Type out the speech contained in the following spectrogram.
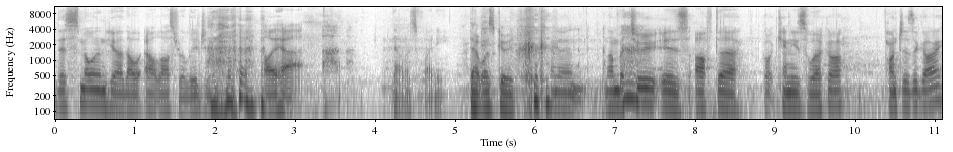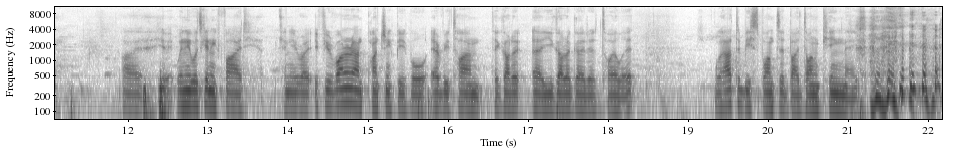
there's smell in here that will outlast religion. Oh yeah. That was funny. That was good. And then number two is after got Kenny's worker punches a guy. Uh, he, when he was getting fired, Kenny wrote, "If you run around punching people every time they got it, uh, you gotta go to the toilet. We'll have to be sponsored by Don King, mate."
